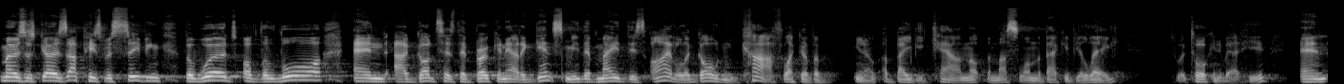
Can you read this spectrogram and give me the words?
Moses goes up, he's receiving the words of the law, and uh, God says, They're broken out against me. They've made this idol, a golden calf, like of a, you know, a baby cow, not the muscle on the back of your leg. That's what we're talking about here. And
